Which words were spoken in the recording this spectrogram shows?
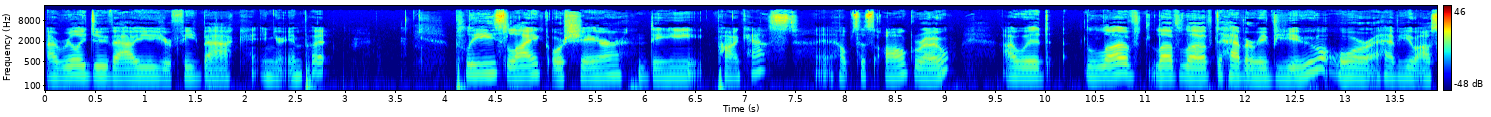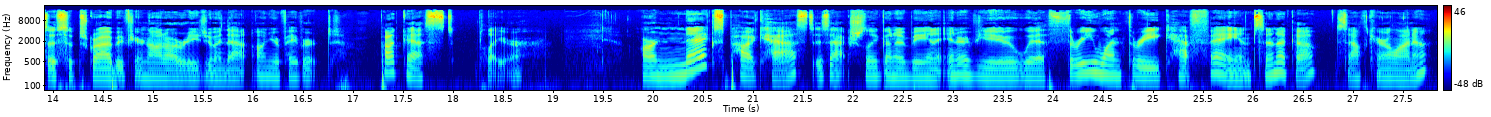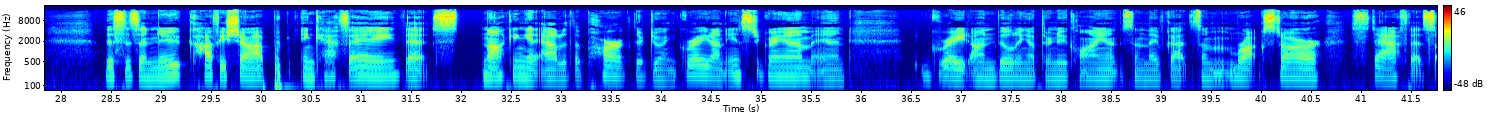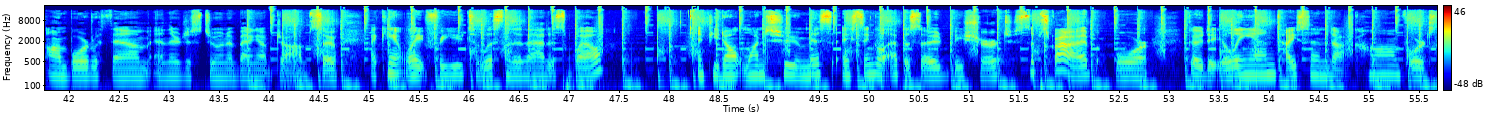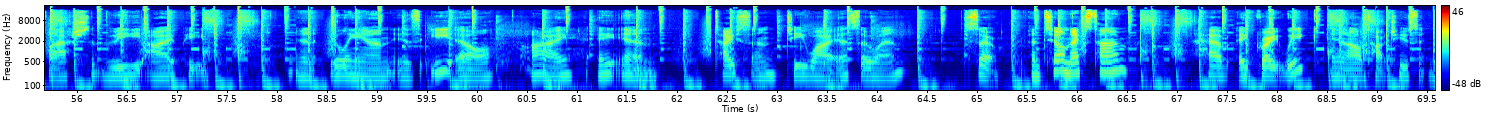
I really do value your feedback and your input. Please like or share the podcast, it helps us all grow. I would love, love, love to have a review or have you also subscribe if you're not already doing that on your favorite podcast player. Our next podcast is actually going to be an interview with 313 Cafe in Seneca, South Carolina. This is a new coffee shop and cafe that's knocking it out of the park. They're doing great on Instagram and great on building up their new clients. And they've got some rock star staff that's on board with them, and they're just doing a bang up job. So I can't wait for you to listen to that as well. If you don't want to miss a single episode, be sure to subscribe or go to eliantyson.com forward slash VIP and Elian is E L I A N Tyson, T Y S O N. So until next time, have a great week, and I'll talk to you soon.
